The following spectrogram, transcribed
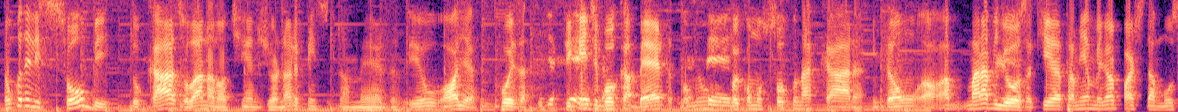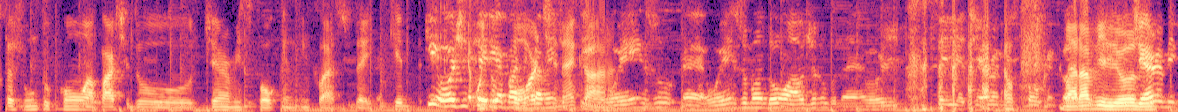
Então, quando ele soube do caso lá na notinha de jornal, ele pensou, puta merda, eu, olha, coisa, fiquei de boca aberta, tomei um, foi como um soco na cara. Então, ó, maravilhoso. Aqui é, pra mim, a melhor parte da música, junto com a parte do Jeremy Spoken in Class Today. Que, que hoje é seria basicamente forte, né, assim, cara? O Enzo, é, o Enzo mandou um áudio no, né, hoje seria Jeremy Spoken Maravilhoso. Se Jeremy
